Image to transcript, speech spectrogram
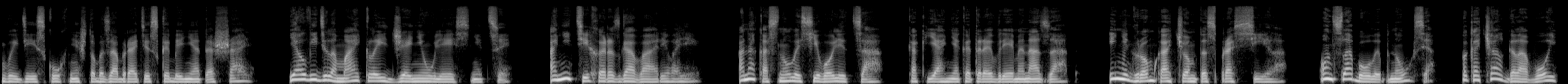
Выйдя из кухни, чтобы забрать из кабинета шаль, я увидела Майкла и Дженни у лестницы. Они тихо разговаривали. Она коснулась его лица, как я некоторое время назад, и негромко о чем-то спросила. Он слабо улыбнулся, покачал головой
